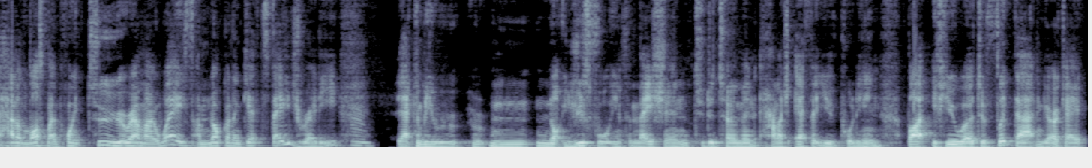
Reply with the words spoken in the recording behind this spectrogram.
I haven't lost my point two around my waist. I'm not going to get stage ready. Mm. That can be r- r- not useful information to determine how much effort you've put in. But if you were to flip that and go, okay,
